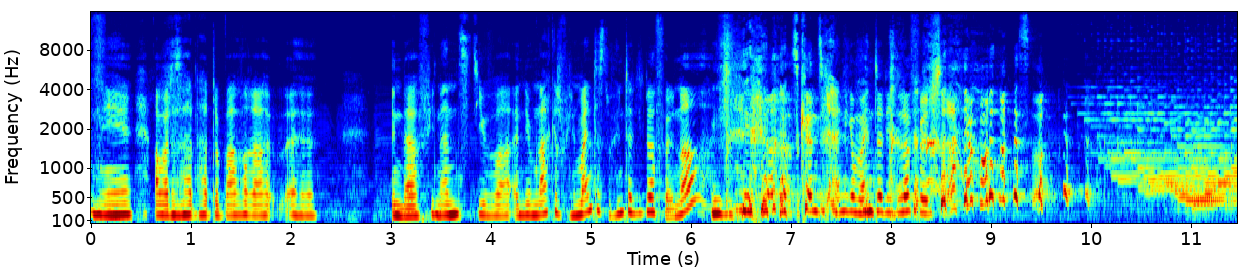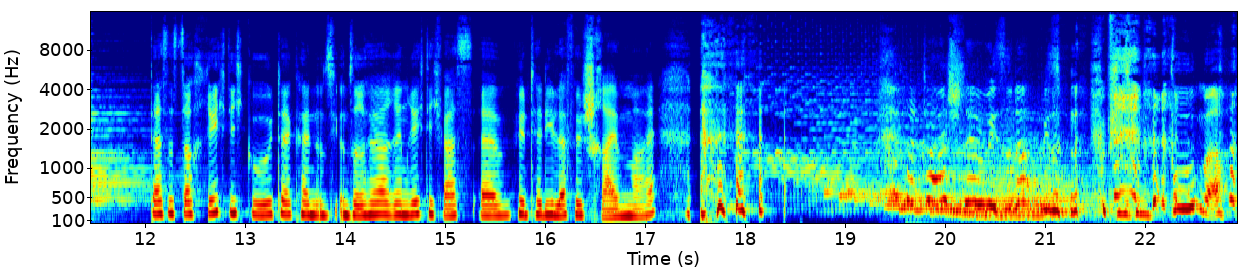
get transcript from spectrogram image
Nee, aber das hat, hatte Barbara äh, in der Finanz, die war in dem Nachgespräch. Meintest du hinter die Löffel, ne? das können sich einige mal hinter die Löffel schreiben. Das ist doch richtig gut. Da können uns unsere Hörerinnen richtig was ähm, hinter die Löffel schreiben mal. Total schlimm, wie so, eine, wie, so eine, wie so ein Boomer.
